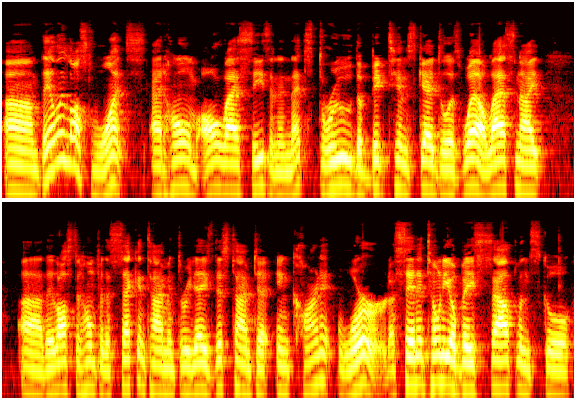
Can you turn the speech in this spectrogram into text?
um, they only lost once at home all last season, and that's through the Big Ten schedule as well. Last night, uh, they lost at home for the second time in three days, this time to Incarnate Word, a San Antonio-based Southland school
